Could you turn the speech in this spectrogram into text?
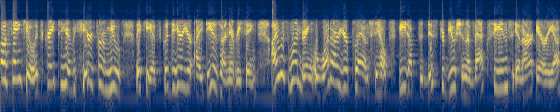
Oh, thank you. It's great to hear, hear from you, Vicki. It's good to hear your ideas on everything. I was wondering, what are your plans to help speed up the distribution of vaccines in our area?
